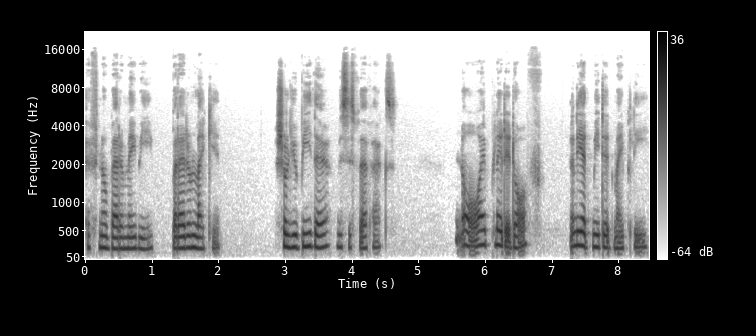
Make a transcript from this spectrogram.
if no better may be, but I don't like it. Shall you be there, Mrs. Fairfax? No, I played it off, and he admitted my plea.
